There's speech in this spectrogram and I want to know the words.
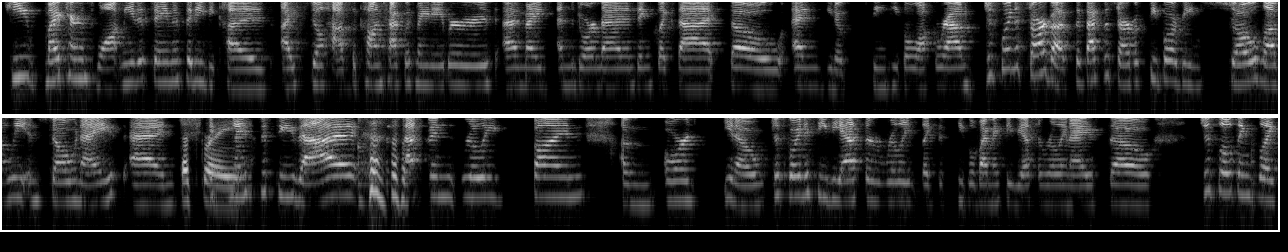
he my parents want me to stay in the city because I still have the contact with my neighbors and my and the doorman and things like that. So and you know seeing people walk around, just going to Starbucks. The fact that Starbucks people are being so lovely and so nice, and that's great. nice to see that. that's been really fun. Um, or you know, just going to CVS. They're really like the people by my CVS are really nice. So just little things like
